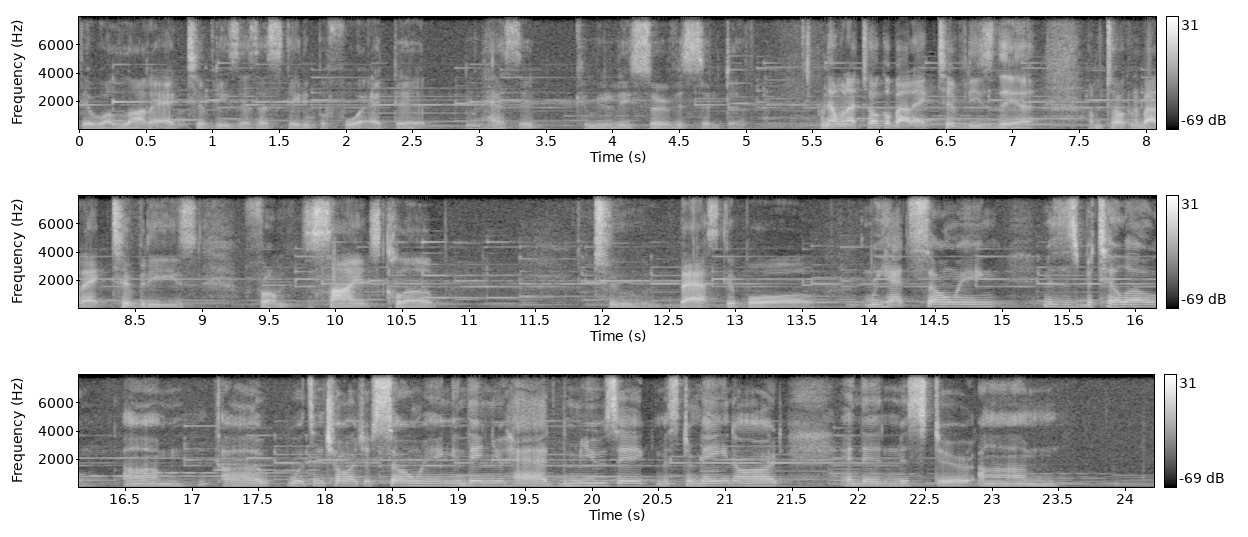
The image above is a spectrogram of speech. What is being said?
there were a lot of activities, as I stated before, at the Manhasset Community Service Center. Now, when I talk about activities there, I'm talking about activities from the science club, to basketball. We had sewing. Mrs. Batillo um, uh, was in charge of sewing. And then you had the music, Mr. Maynard, and then Mr. Um,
